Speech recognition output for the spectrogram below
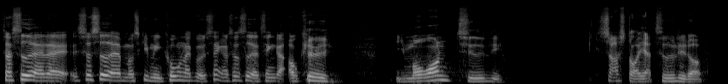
så sidder jeg, der, så sidder jeg måske min kone er gået i seng, og så sidder jeg og tænker, okay, i morgen tidlig, så står jeg tidligt op.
